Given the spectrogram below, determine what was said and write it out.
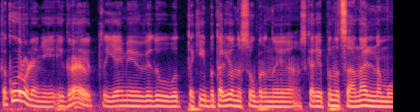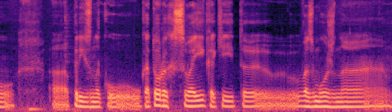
Какую роль они играют? Я имею в виду вот такие батальоны, собранные скорее по национальному э, признаку, у которых свои какие-то, возможно,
